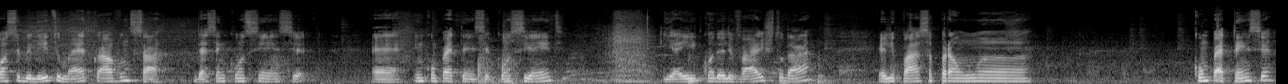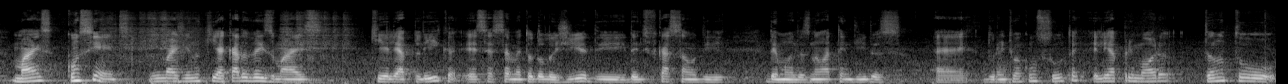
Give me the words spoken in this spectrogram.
possibilite o médico avançar dessa inconsciência, é, incompetência consciente. E aí, quando ele vai estudar, ele passa para uma competência mais consciente. Eu imagino que a cada vez mais que ele aplica essa metodologia de identificação de demandas não atendidas é, durante uma consulta, ele aprimora tanto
